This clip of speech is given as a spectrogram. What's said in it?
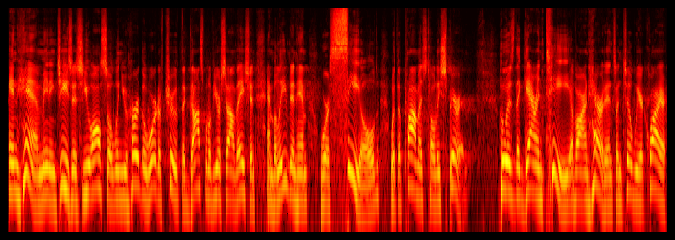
In him, meaning Jesus, you also, when you heard the word of truth, the gospel of your salvation, and believed in him, were sealed with the promised Holy Spirit, who is the guarantee of our inheritance until we acquire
